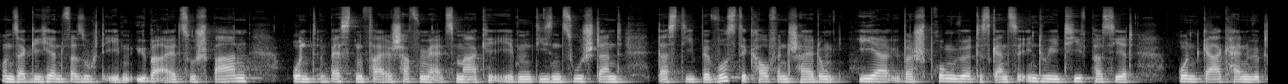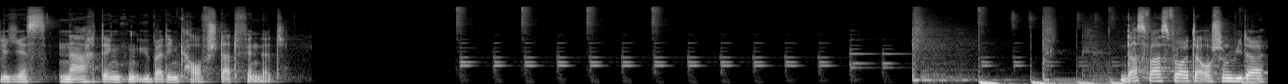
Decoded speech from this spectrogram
unser Gehirn versucht eben überall zu sparen. Und im besten Fall schaffen wir als Marke eben diesen Zustand, dass die bewusste Kaufentscheidung eher übersprungen wird, das Ganze intuitiv passiert und gar kein wirkliches Nachdenken über den Kauf stattfindet. Das war's für heute auch schon wieder.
